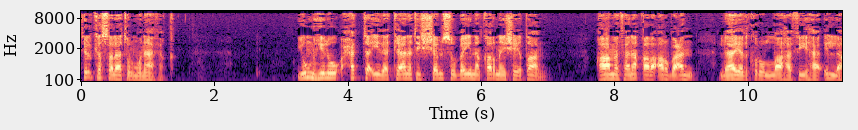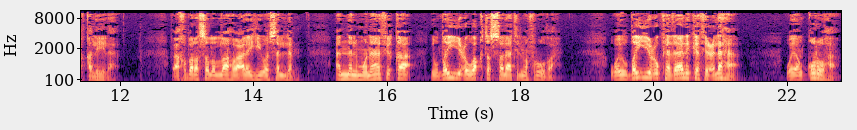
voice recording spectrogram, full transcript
تلك صلاة المنافق. يمهل حتى إذا كانت الشمس بين قرني شيطان. قام فنقر أربعا لا يذكر الله فيها إلا قليلا. فأخبر صلى الله عليه وسلم أن المنافق يضيع وقت الصلاة المفروضة ويضيع كذلك فعلها وينقرها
